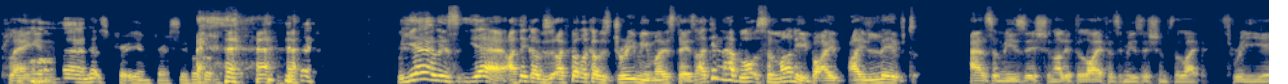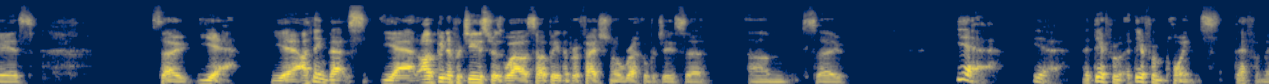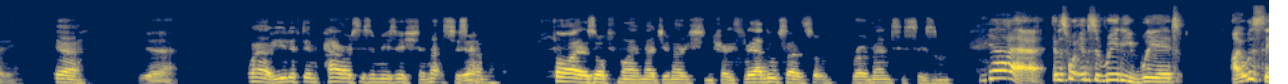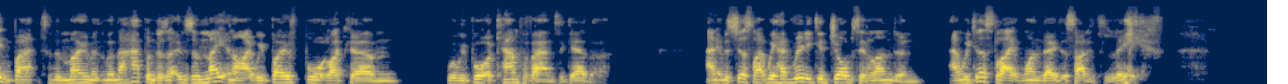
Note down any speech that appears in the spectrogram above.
playing oh, in... man that's pretty impressive yeah, it was. Yeah, I think I was. I felt like I was dreaming most days. I didn't have lots of money, but I I lived as a musician. I lived a life as a musician for like three years. So yeah, yeah, I think that's yeah. I've been a producer as well, so I've been a professional record producer. Um, so yeah, yeah, a different, at different points, definitely. Yeah, yeah. Wow, you lived in Paris as a musician. That's just yeah. kind of fires off my imagination, truthfully, and also sort of romanticism. Yeah, it was. It was a really weird. I always think back to the moment when that happened because it was a mate and I. We both bought like um, well, we bought a camper van together, and it was just like we had really good jobs in London, and we just like one day decided to leave.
